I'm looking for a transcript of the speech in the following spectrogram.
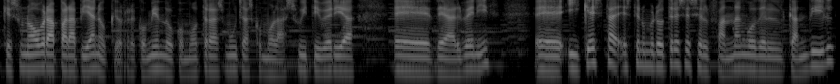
que es una obra para piano que os recomiendo, como otras muchas, como la Suite Iberia eh, de Albeniz. Eh, y que este número 3 es el fandango del candil,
